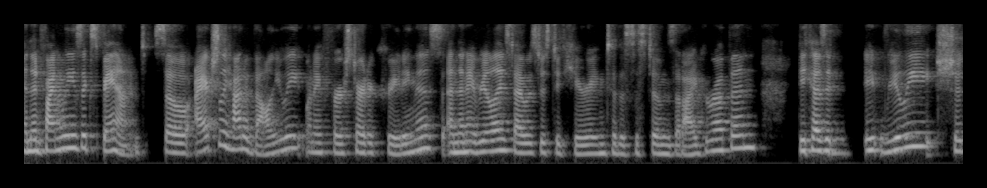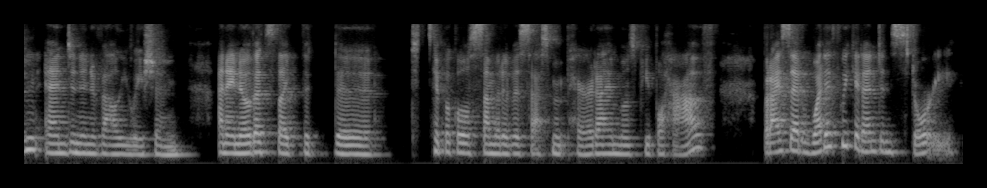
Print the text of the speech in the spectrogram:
And then finally is expand. So I actually had evaluate when I first started creating this. And then I realized I was just adhering to the systems that I grew up in because it it really shouldn't end in an evaluation. And I know that's like the the typical summative assessment paradigm most people have. But I said, what if we could end in story?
